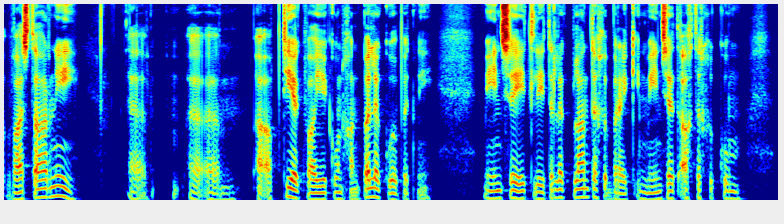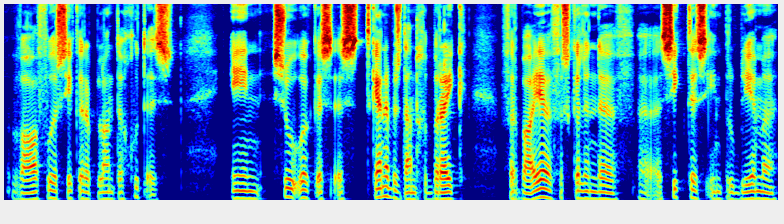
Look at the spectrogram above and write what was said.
was daar nie uh, uh, um, 'n apteek waar jy kon gaan pille koop het nie mense het letterlik plante gebruik en mense het agtergekom waarvoor sekere plante goed is. En so ook is is cannabis dan gebruik vir baie verskillende uh, siektes en probleme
